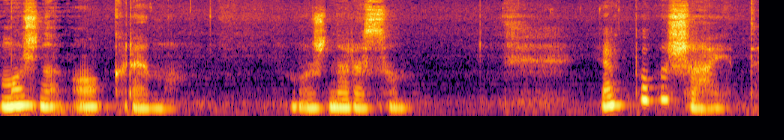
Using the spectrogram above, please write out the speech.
можна окремо, можна разом. Як побажаєте.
